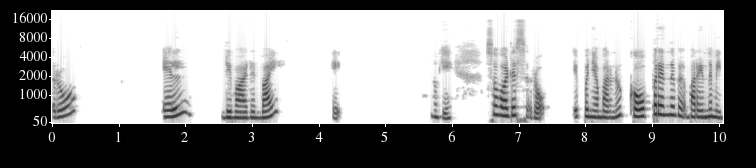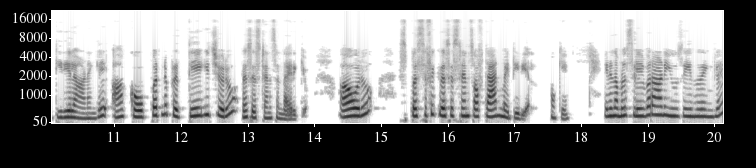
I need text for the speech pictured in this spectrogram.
rho L divided by A. Okay. So what is rho? ഇപ്പൊ ഞാൻ പറഞ്ഞു കോപ്പർ എന്ന് പറയുന്ന മെറ്റീരിയൽ ആണെങ്കിൽ ആ കോപ്പറിന് പ്രത്യേകിച്ചൊരു റെസിസ്റ്റൻസ് ഉണ്ടായിരിക്കും ആ ഒരു specific resistance of that material okay ഇനി നമ്മൾ സിൽവർ ആണ് യൂസ് ചെയ്യുന്നതെങ്കിൽ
